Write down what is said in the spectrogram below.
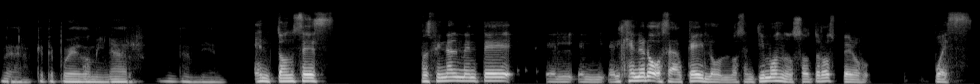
Claro, que te puede dominar también. Entonces, pues finalmente el, género, o sea, ok, lo, sentimos nosotros, pero pues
